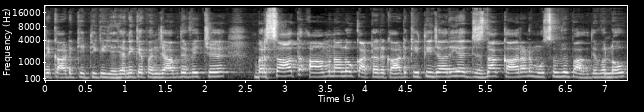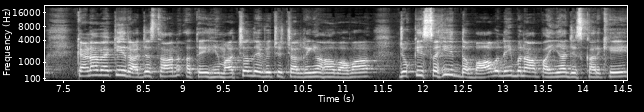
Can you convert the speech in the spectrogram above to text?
ਰਿਕਾਰਡ ਕੀਤੀ ਗਈ ਹੈ। ਯਾਨੀ ਕਿ ਪੰਜਾਬ ਦੇ ਵਿੱਚ ਬਰਸਾਤ ਆਮ ਨਾਲੋਂ ਘੱਟ ਰਿਕਾਰਡ ਕੀਤੀ ਜਾ ਰਹੀ ਹੈ ਜਿਸ ਦਾ ਕਾਰਨ ਮੌਸਮ ਵਿਭਾਗ ਦੇ ਵੱਲੋਂ ਕਹਿਣਾ ਹੈ ਕਿ ਰਾਜਸਥਾਨ ਅਤੇ ਹਿਮਾਚਲ ਦੇ ਵਿੱਚ ਚੱਲ ਰਹੀਆਂ ਹਵਾਵਾਂ ਜੋ ਕਿ ਸਹੀ ਦਬਾਅ ਨਹੀਂ ਬਣਾ ਪਾਈਆਂ, ਜਿਸ ਕਰਕੇ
